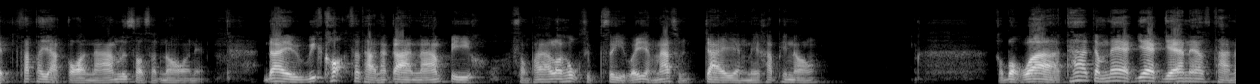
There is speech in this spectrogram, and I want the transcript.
ศ ทรัพยากรน้ำหรือสสนเนี่ยได้วิเคราะห์สถานการณ์น้ำปี 2564 ไว้อย่างน่าสนใจอย่างนี้ครับพี่น้อง เขาบอกว่าถ้าจำแนกแยกแยะในสถาน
